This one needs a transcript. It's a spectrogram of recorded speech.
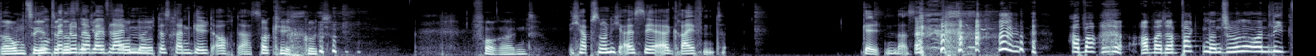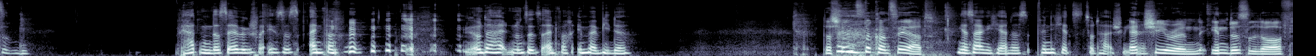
Darum zählte wenn das du dabei bleiben Download. möchtest, dann gilt auch das. Okay, gut. Hervorragend. Ich habe es nur nicht als sehr ergreifend gelten lassen. Aber, aber da packt man schon ordentlich zu. Wir hatten dasselbe Gespräch. Es ist einfach. wir unterhalten uns jetzt einfach immer wieder. Das schönste Konzert. Ja, sage ich ja, das finde ich jetzt total Ed schwierig. Sheeran in Düsseldorf.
